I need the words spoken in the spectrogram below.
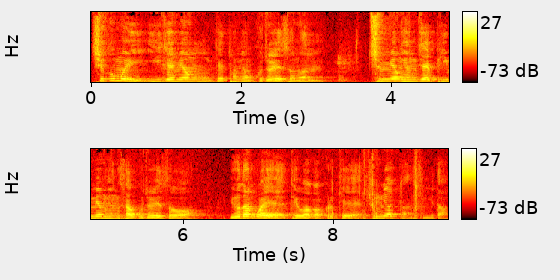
지금의 이재명 대통령 구조에서는 친명 형제 비명 형사 구조에서 여당과의 대화가 그렇게 중요하지도 않습니다.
